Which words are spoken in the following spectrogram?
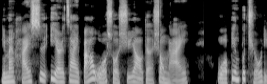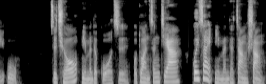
你们还是一而再把我所需要的送来。我并不求礼物。只求你们的果子不断增加，归在你们的账上。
